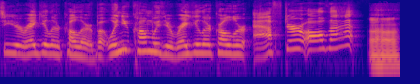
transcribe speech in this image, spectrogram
to your regular color. But when you come with your regular color after all that, uh huh.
